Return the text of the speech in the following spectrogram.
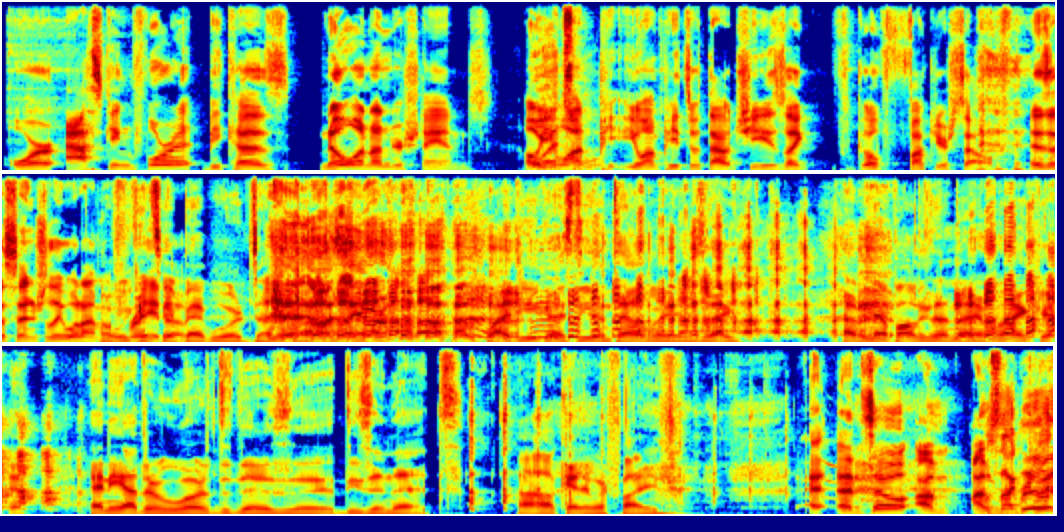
or asking for it because no one understands. Oh Well, you it's- want pi- you want pizza without cheese? Like f- go fuck yourself is essentially what I'm oh, we can afraid say of. bad words why do you guys didn't tell me? It's like I'm Neapolitan. I'm like uh, any other word there's uh, this and that. Ah, okay then we're fine. A- and so I'm I'm it's not really good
